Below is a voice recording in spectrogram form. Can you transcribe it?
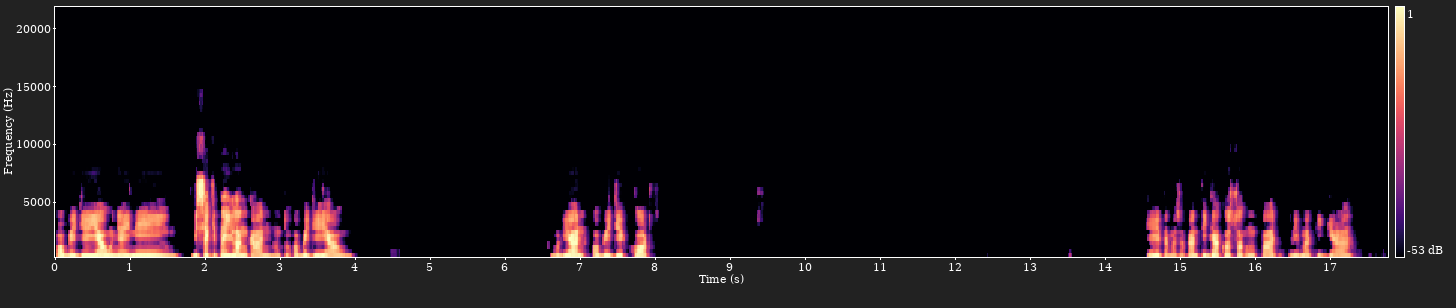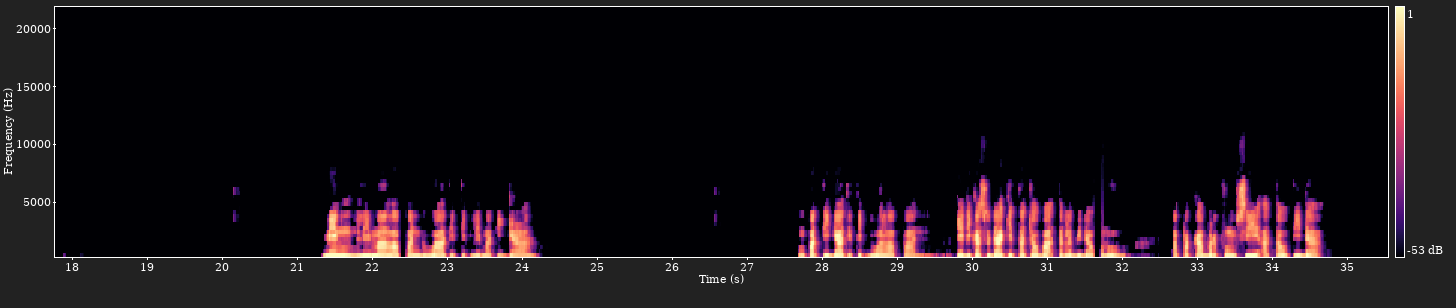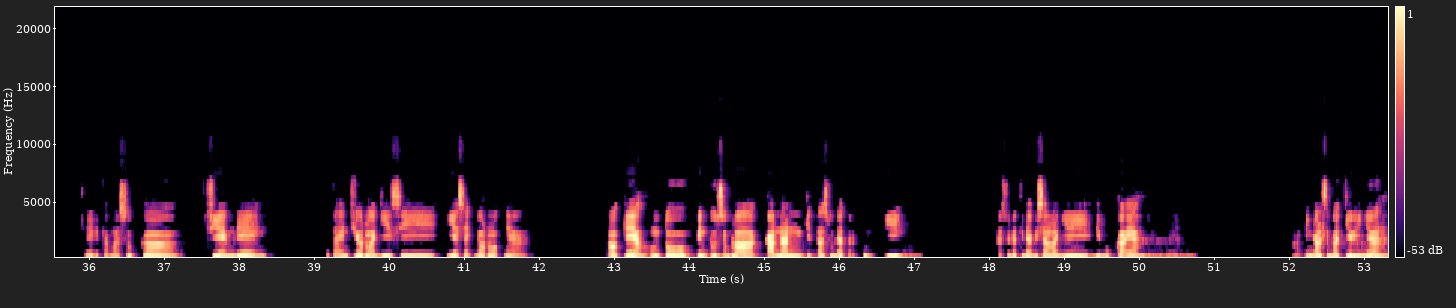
OBJ Yau-nya ini bisa kita hilangkan untuk OBJ Yau. Kemudian OBJ Course. Oke, kita masukkan 30453 min 582.53 43.28 Oke, jika sudah kita coba terlebih dahulu apakah berfungsi atau tidak. Oke, kita masuk ke CMD. Kita ensure lagi si ESX door lock-nya. Oke ya, untuk pintu sebelah kanan kita sudah terkunci. Nah, sudah tidak bisa lagi dibuka ya. Nah, tinggal sebelah kirinya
